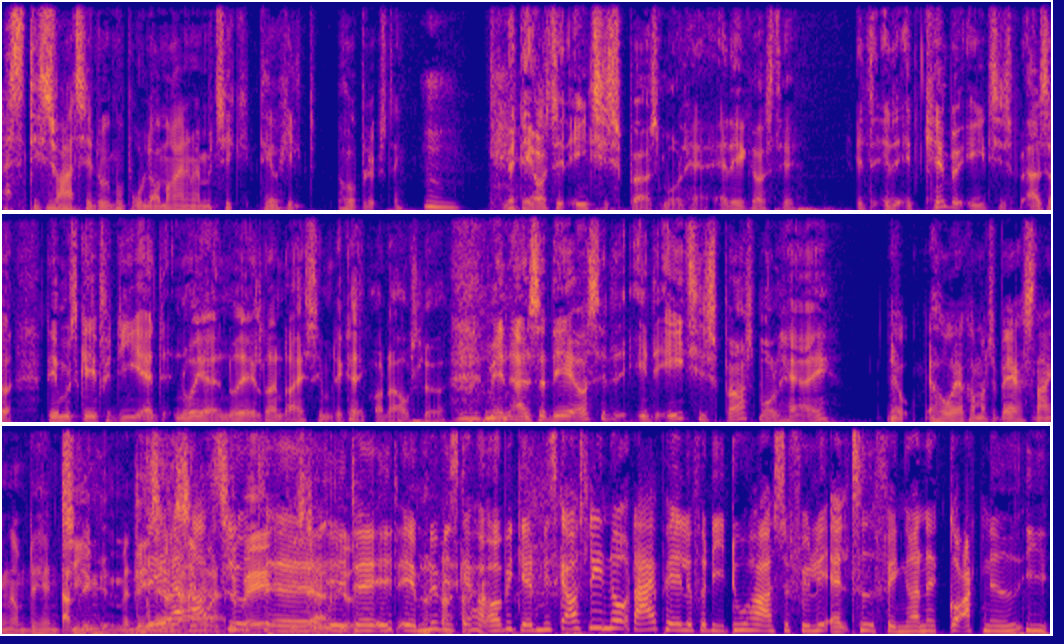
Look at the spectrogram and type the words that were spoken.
Altså det svarer mm. til, at du ikke må bruge lommeregner matematik. Det er jo helt håbløst, ikke? Mm. Men det er også et etisk spørgsmål her, er det ikke også det? Et, et, et kæmpe etisk... Altså, det er måske fordi, at nu er jeg, nu er jeg ældre end dig, Simon, det kan jeg godt afsløre. Men altså, det er også et, et etisk spørgsmål her, ikke? Jo, jeg håber, jeg kommer tilbage og snakker om det her en time. Jamen, det, men det, det er, er absolut tilbage. Øh, et, øh, et emne, vi skal have op igen. Vi skal også lige nå dig, Pelle, fordi du har selvfølgelig altid fingrene godt nede i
